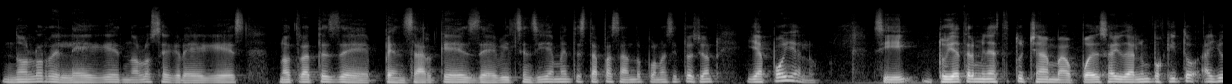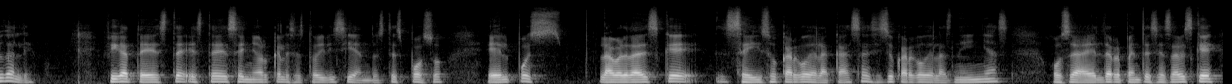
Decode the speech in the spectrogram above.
no lo relegues, no lo segregues, no trates de pensar que es débil, sencillamente está pasando por una situación y apóyalo. Si tú ya terminaste tu chamba o puedes ayudarle un poquito, ayúdale. Fíjate, este, este señor que les estoy diciendo, este esposo, él pues la verdad es que se hizo cargo de la casa, se hizo cargo de las niñas, o sea, él de repente decía, ¿sabes qué?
